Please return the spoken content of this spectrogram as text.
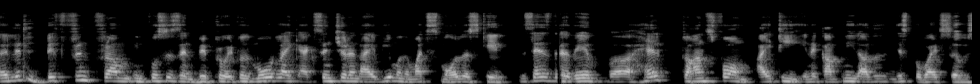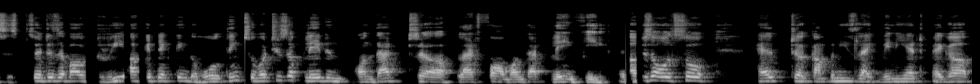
a little different from Infosys and Wipro. It was more like Accenture and IBM on a much smaller scale. In the sense that they've helped transform IT in a company rather than just provide services. So it is about re-architecting the whole thing. So Virtusa played in on that uh, platform, on that playing field. Virtusa also helped uh, companies like Vignette, Pega.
